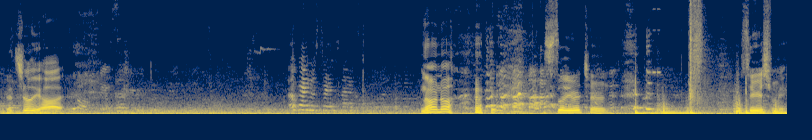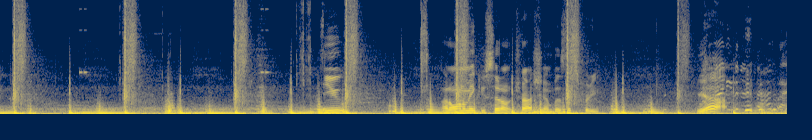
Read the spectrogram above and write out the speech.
It's really hot. Okay, whose turn's next? No, no. it's still your turn. Serious for me. You. I don't want to make you sit on a trash can, but this looks pretty. Yeah. Not even in a bad way.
